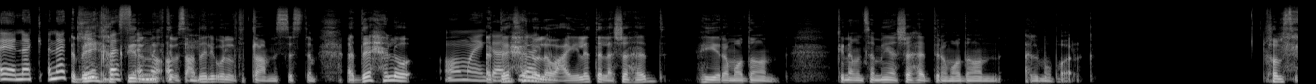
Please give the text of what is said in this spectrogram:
اقولها إيه نك نكت بايخه بس كثير النكته بس عبالي اقولها تطلع من السيستم. قد إيه حلو أو ماي قد إيه جاد حلو لو عيلتها لشهد هي رمضان. كنا بنسميها شهد رمضان المبارك. خلصت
